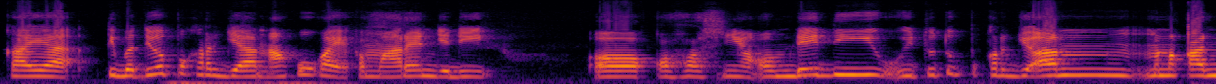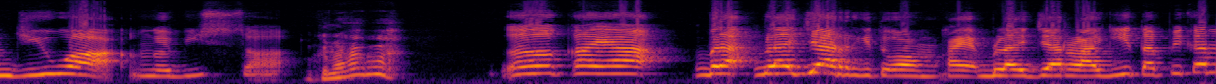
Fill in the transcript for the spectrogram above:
kayak tiba-tiba pekerjaan aku kayak kemarin jadi eh co-hostnya Om Deddy itu tuh pekerjaan menekan jiwa nggak bisa. Kenapa Eh kayak bela- belajar gitu Om. Kayak belajar lagi tapi kan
